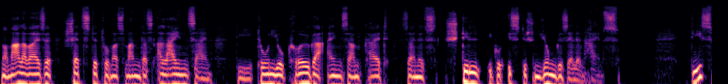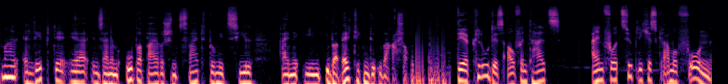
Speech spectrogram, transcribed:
Normalerweise schätzte Thomas Mann das Alleinsein, die Tonio Kröger Einsamkeit seines still egoistischen Junggesellenheims. Diesmal erlebte er in seinem oberbayerischen Zweitdomizil eine ihn überwältigende Überraschung. Der Clou des Aufenthalts? Ein vorzügliches Grammophon,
